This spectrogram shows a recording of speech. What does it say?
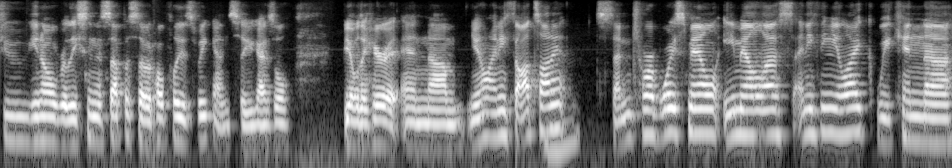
to, you know, releasing this episode hopefully this weekend so you guys will be able to hear it. And um, you know, any thoughts on it? Mm-hmm send it to our voicemail, email us, anything you like. We can, uh,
